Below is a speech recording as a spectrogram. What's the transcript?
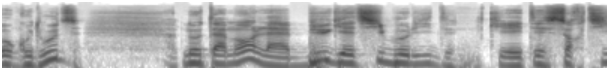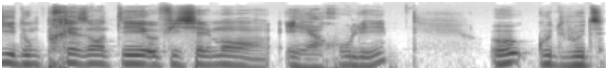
au Goodwoods, notamment la Bugatti Bolide qui a été sortie et donc présentée officiellement et à rouler au Goodwoods.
